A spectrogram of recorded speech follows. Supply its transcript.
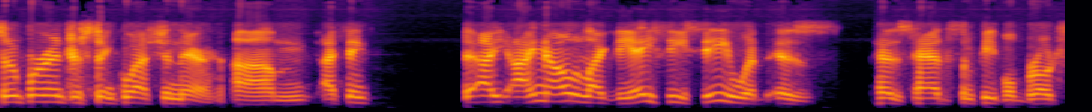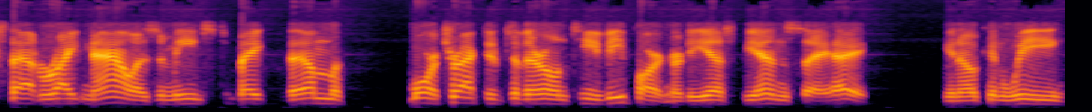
Super interesting question there. Um, I think I, I, know, like the ACC would is has had some people broach that right now as a means to make them more attractive to their own TV partner, to ESPN, say, hey, you know, can we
